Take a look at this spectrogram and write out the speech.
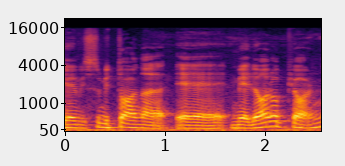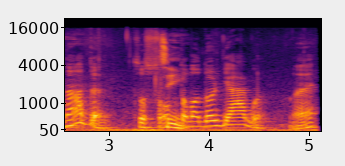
E isso me torna é, melhor ou pior? Nada. Sou só Sim. um tomador de água. Né?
